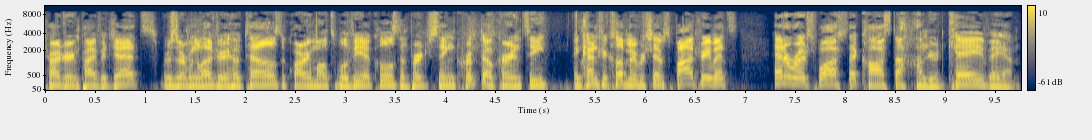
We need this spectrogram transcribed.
chartering private jets, reserving luxury hotels, acquiring multiple vehicles, and purchasing cryptocurrency and country club memberships, spa treatments, and a roach wash that cost a 100K van.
